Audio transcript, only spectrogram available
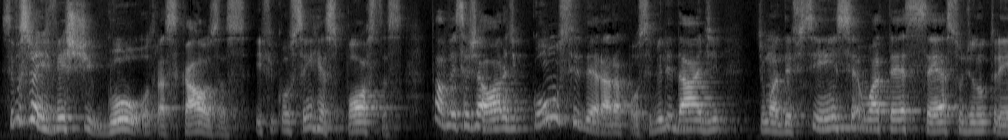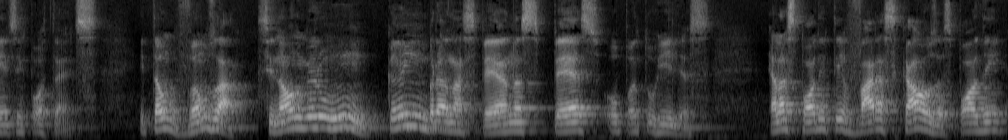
Se você já investigou outras causas e ficou sem respostas, talvez seja a hora de considerar a possibilidade de uma deficiência ou até excesso de nutrientes importantes. Então vamos lá. Sinal número 1: um, cãibra nas pernas, pés ou panturrilhas elas podem ter várias causas, podem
